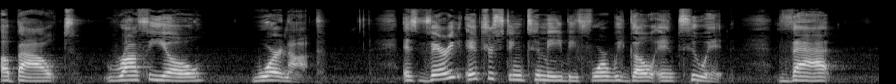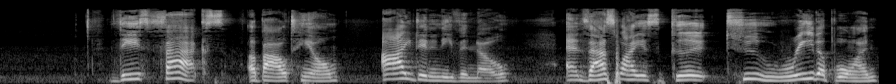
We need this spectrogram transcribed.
about Raphael Warnock. It's very interesting to me before we go into it that these facts about him I didn't even know. And that's why it's good to read up on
